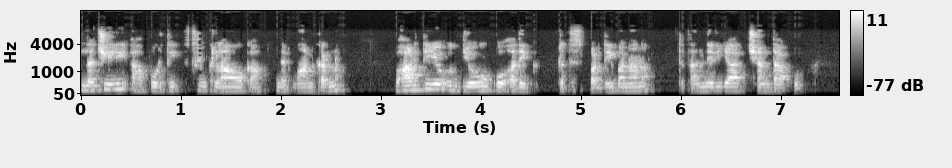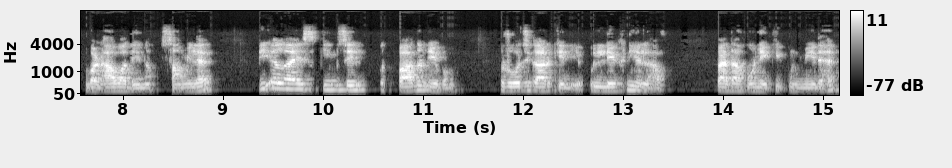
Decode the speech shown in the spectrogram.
लचीली आपूर्ति श्रृंखलाओं का निर्माण करना, भारतीय उद्योगों को अधिक प्रतिस्पर्धी बनाना तथा निर्यात क्षमता को बढ़ावा देना शामिल है। पीएलआई स्कीम से उत्पादन एवं रोज़गार के लिए उल्लेखनीय लाभ पैदा होने की उम्मीद है,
